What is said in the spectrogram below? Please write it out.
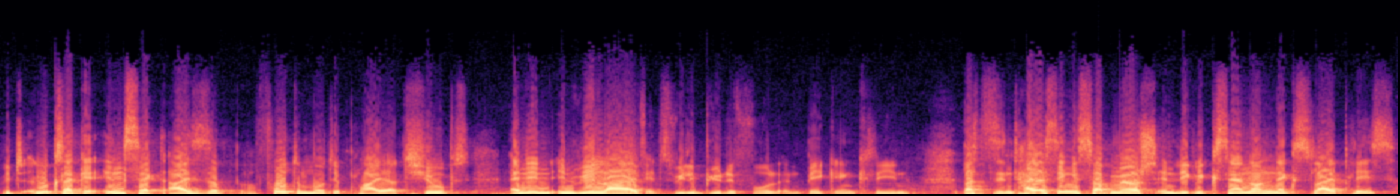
which looks like an insect eye. These are photomultiplier tubes, and in, in real life, it's really beautiful and big and clean. But this entire thing is submerged in liquid xenon. Next slide, please.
